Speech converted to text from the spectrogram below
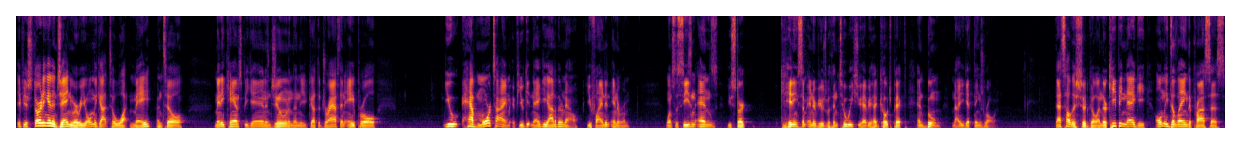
If you're starting it in January, you only got to what May until minicamps begin in June, and then you got the draft in April. You have more time if you get Nagy out of there now. You find an interim. Once the season ends, you start hitting some interviews. Within two weeks, you have your head coach picked, and boom, now you get things rolling. That's how this should go. And they're keeping Nagy, only delaying the process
